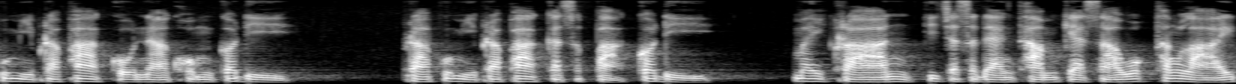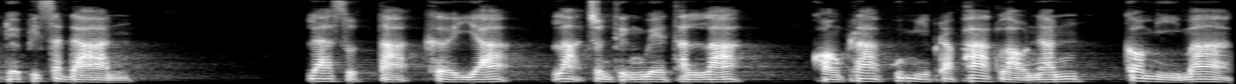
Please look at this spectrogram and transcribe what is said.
ผู้มีพระภาคโกนาคมก็ดี พระผู้มีพระภาคกัสปะก็ดี ไม่คร้านที่จะแสดงธรรมแก่สาวกทั้งหลายโดยพิสดารและสุตตะเคยยะละจนถึงเวทัละของพระผู้มีพระภาคเหล่านั้นก็มีมาก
